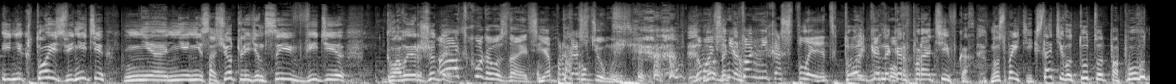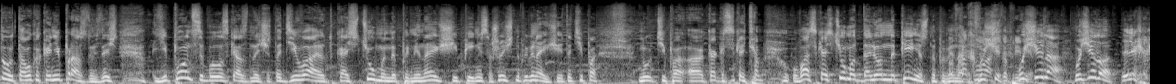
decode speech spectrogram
И никто, извините, не, не, не сосет леденцы в виде главы РЖД. А откуда вы знаете? Я про Так, костюмы. Ну, Думаете, на никто не косплеит? Только на корпоративках. Но смотрите, кстати, кстати, вот тут вот по поводу того, как они празднуют. Значит, японцы, было сказано, значит, одевают костюмы, напоминающие пенис. А что значит напоминающие? Это типа, ну, типа, а, как сказать, там, у вас костюм отдаленно пенис напоминает. Ну, ваш, Мужчина, мужчина. Или как?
